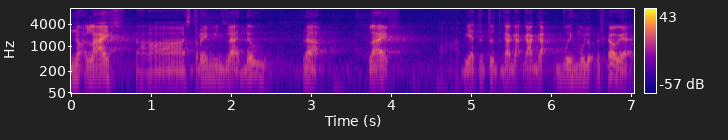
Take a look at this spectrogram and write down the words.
not live, ah, streaming selalu. Nak, live. Ah, biar tutup gagak-gagak buih mulut depan orang.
